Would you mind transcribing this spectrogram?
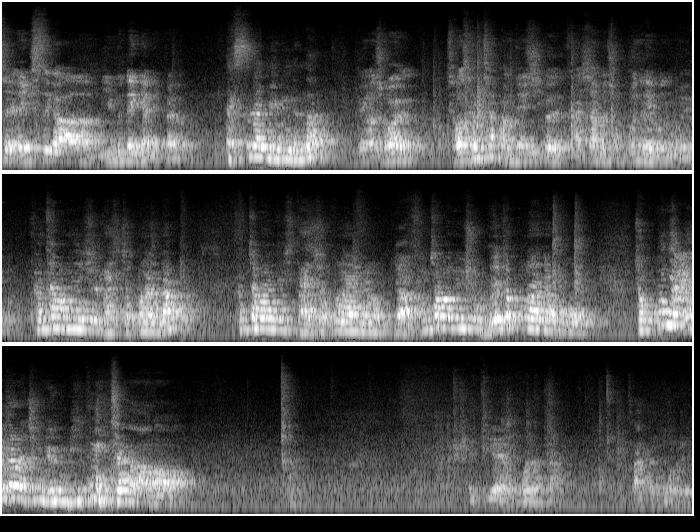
사실 X가 미분된 게 아닐까요? x가 미분된다? 그러니까 저걸 저 3차 방정식을 다시 한번 적분을 해보는 거예요 3차 방정식을 다시 접근한다? 3차 방정식 다시 접근하면 야 3차 방정식을 왜 접근하냐고 접근이 아니잖아 지금 여기 미분 있잖아 T가 0보다 작, 작은 거예요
